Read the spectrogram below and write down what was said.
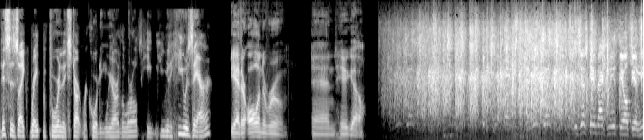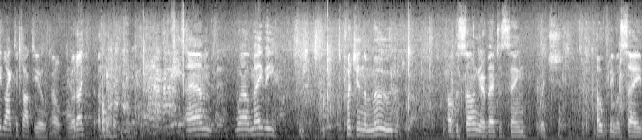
this is like right before they start recording "We Are the World." He he was he was there. Yeah, they're all in the room. And here you go. Just came back from Ethiopia and he'd like to talk to you. Oh, would I? um, well, maybe to put you in the mood of the song you're about to sing, which hopefully will save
